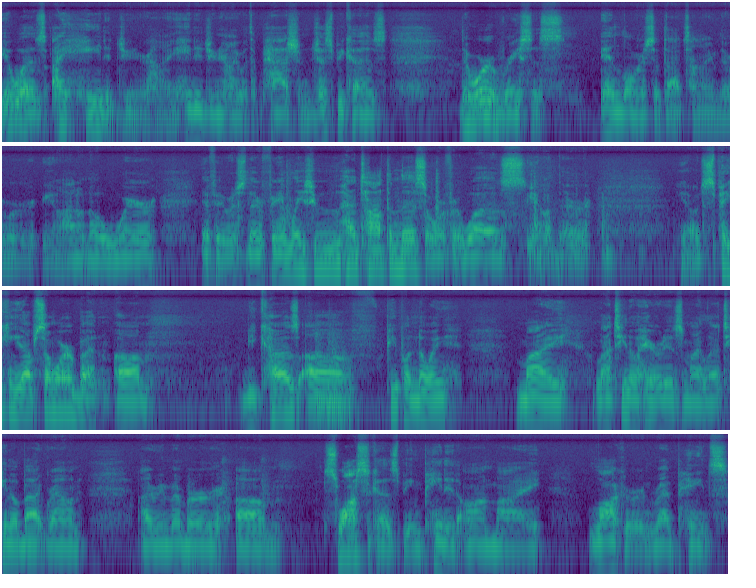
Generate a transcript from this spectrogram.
it was, I hated junior high. I hated junior high with a passion just because there were racists in Lawrence at that time. There were, you know, I don't know where, if it was their families who had taught them this, or if it was, you know, their, you know, just picking it up somewhere. But um, because of people knowing my Latino heritage, my Latino background, I remember um, swastikas being painted on my locker in red paints.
